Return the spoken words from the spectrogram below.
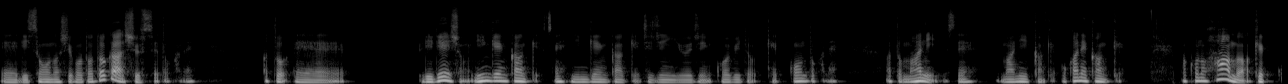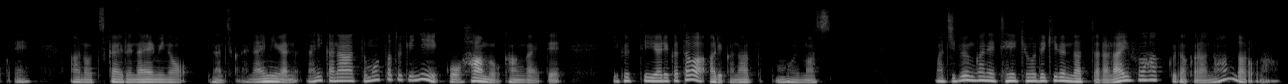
えー、理想の仕事とか出世とかね。あと、えー、リレーション、人間関係ですね。人間関係、知人、友人、恋人、結婚とかね。あと、マニーですね。マニー関係、お金関係。まあ、このハームは結構ね、あの使える悩みの、何ですかね、悩みが何かなと思った時に、こう、ハームを考えていくっていうやり方はありかなと思います。まあ、自分がね、提供できるんだったら、ライフハックだからなんだろうな。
